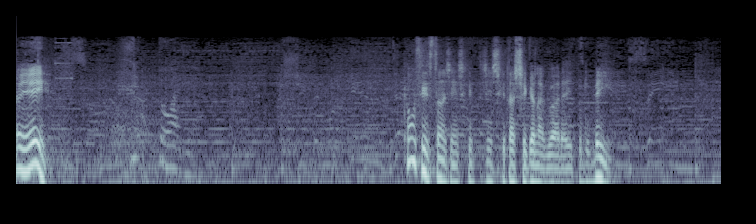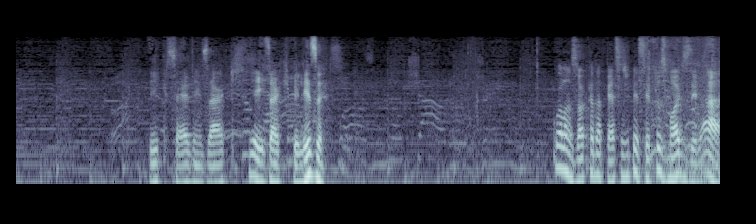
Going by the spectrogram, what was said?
Ei, ei. Como vocês estão, gente? Que gente que tá chegando agora aí, tudo bem? Rick, Seven, Zark. E aí, Zark, beleza? O Alanzoca dá peças de PC pros mods dele. Ah.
